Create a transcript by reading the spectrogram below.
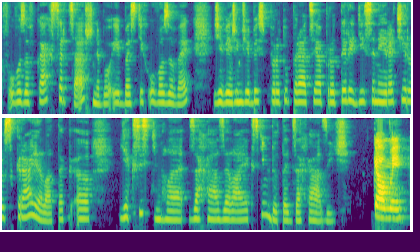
v uvozovkách srdcař nebo i bez těch uvozovek, že věřím, že bys pro tu práci a pro ty lidi se nejradši rozkrájela. Tak uh, jak jsi s tímhle zacházela, jak s tím doteď zacházíš? Kami,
